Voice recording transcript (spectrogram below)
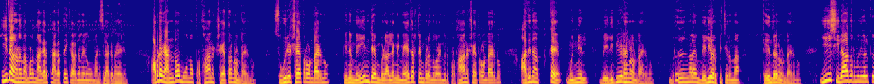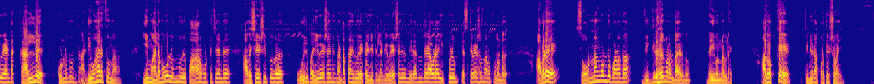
ഇതാണ് നമ്മൾ നഗരത്തിനകത്തേക്ക് ഇറങ്ങുന്നതിന് മുമ്പ് മനസ്സിലാക്കുന്ന കാര്യം. അവിടെ രണ്ടോ മൂന്നോ പ്രധാന ക്ഷേത്രങ്ങളുണ്ടായിരുന്നു. സൂര്യക്ഷേത്രം ഉണ്ടായിരുന്നു. പിന്നെ മെയിൻ ടെമ്പിൾ അല്ലെങ്കിൽ മേജർ ടെമ്പിൾ എന്ന് പറയുന്ന ഒരു പ്രധാന ക്ഷേത്രം ഉണ്ടായിരുന്നു. അതിനൊക്കെ മുന്നിൽ ബലിപീഠങ്ങളുണ്ടായിരുന്നു. മൃഗങ്ങളെ ബലിയർപ്പിച്ചിരുന്ന കേന്ദ്രങ്ങളുണ്ടായിരുന്നു. ഈ ശിലാനിർമ്മിതികൾക്ക് വേണ്ട കല്ല് കൊണ്ടുവന്നത് അടിവാരത്തു നിന്നാണ്. ഈ മലമുകളിലൊന്നും ഒരു പാറ പൊട്ടിച്ചതിന്റെ അവശേഷിപ്പുകൾ ഒരു പരിവേഷകനും കണ്ടെത്താൻ ഇതുവരെ കഴിഞ്ഞിട്ടില്ല. ഗവേഷകർ നിരന്തരം അവിടെ ഇപ്പോഴും എക്സ്കവേഷൻ നടത്തുന്നുണ്ട്. അവിടെ സ്വർണം കൊണ്ട് പണിത വിഗ്രഹങ്ങളുണ്ടായിരുന്നു ദൈവങ്ങളുടെ. അതൊക്കെ പിന്നീട് അപ്രത്യക്ഷമായി.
